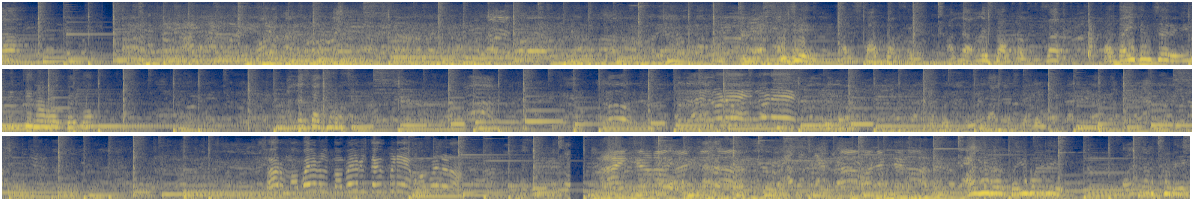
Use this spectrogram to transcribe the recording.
ವಿಜಯ್, ಅಲ್ಲಿ ಸ್ಟಾಪ್ ಮಾಡಿ ಸರ್ ಅಲ್ಲೇ ಅಲ್ಲೇ ಸ್ಟಾಪ್ ಮಾಡಿ ಸರ್, ಒಂದು ಐದು ನಿಮಿಷ ರೀ ಇಲ್ಲಿ ನಿಂತಿರೋ ಹೋಗ್ಬೇಕು. ಅಲ್ಲೇ ಸ್ಟಾಪ್ ಮಾಡಿ ಸರ್ ಸರ್ ಮೊಬೈಲ್ಗಳು ಮೊಬೈಲ್ಗಳು ತೆಗೆದ್ಬಿಡಿ ಮೊಬೈಲ್ಗಳು ಆಗಿರೋ ದಯಮಾಡಿ ಸಹಕರಿಸ್ಬಿಡಿ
